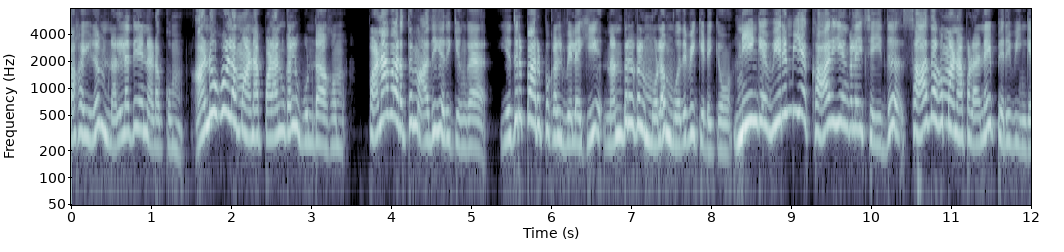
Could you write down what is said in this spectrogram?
வகையிலும் நல்லதே நடக்கும். அனுகூலமான பலன்கள் உண்டாகும். பணவரத்தும் அதிகரிக்குங்க. எதிர்பார்ப்புகள் விலகி நண்பர்கள் மூலம் உதவி கிடைக்கும். நீங்க விரும்பிய காரியங்களை செய்து சாதகமான பலனை பெறுவீங்க.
